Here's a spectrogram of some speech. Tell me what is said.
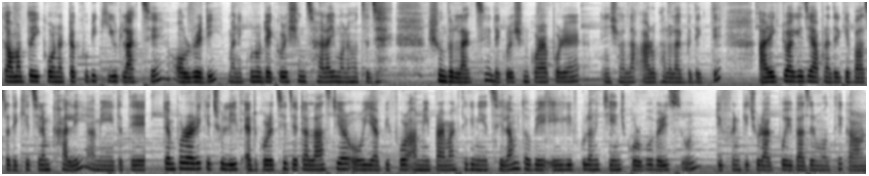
তো আমার তো এই কর্নারটা খুবই কিউট লাগছে অলরেডি মানে কোনো ডেকোরেশন ছাড়াই মনে হচ্ছে যে সুন্দর লাগছে। ডেকোরেশন করার পরে ইনশাল্লাহ আরও ভালো লাগবে দেখতে। আর একটু আগে যে আপনাদেরকে বাসটা দেখিয়েছিলাম খালি, আমি এটাতে টেম্পোরারি কিছু লিভ অ্যাড করেছি, যেটা লাস্ট ইয়ার ও ইয়ার বিফোর আমি প্রাইমার্ক থেকে নিয়েছিলাম। তবে এই লিভগুলো আমি চেঞ্জ করব ভেরি সুন ডিফারেন্ট কিছু রাখব এই বাজের মধ্যে, কারণ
